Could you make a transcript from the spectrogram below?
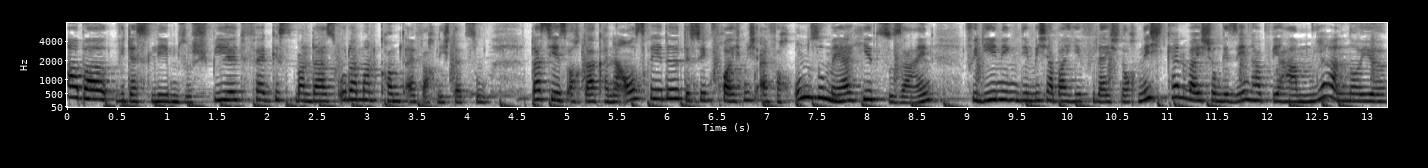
Aber wie das Leben so spielt, vergisst man das oder man kommt einfach nicht dazu. Das hier ist auch gar keine Ausrede. Deswegen freue ich mich einfach umso mehr, hier zu sein. Für diejenigen, die mich aber hier vielleicht noch nicht kennen, weil ich schon gesehen habe, wir haben ja neue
